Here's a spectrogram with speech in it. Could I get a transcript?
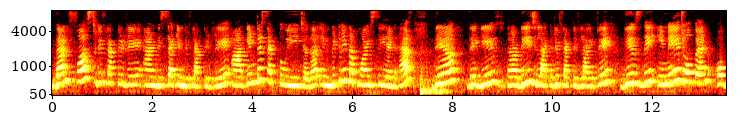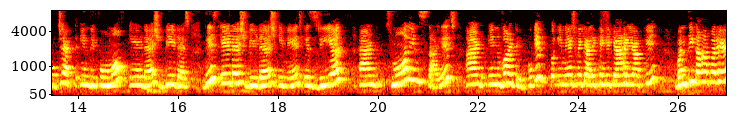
Then first reflected ray and the second reflected ray are intersect to each other. In between the point C and F there they give uh, these light, reflected light ray gives the image of an object in the form of a dash b dash. This a dash b dash image is real and small in size and inverted. Okay तो इमेज में क्या लिखेंगे? क्या है ये आपकी? बनती कहाँ पर है?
